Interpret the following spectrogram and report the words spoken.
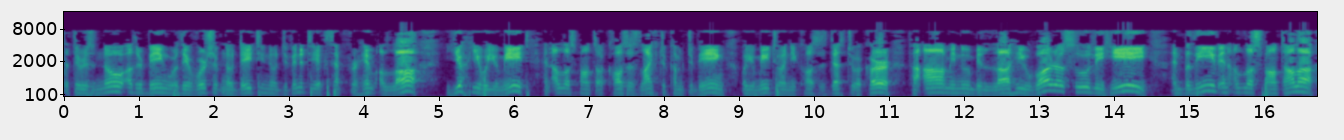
That there is no other being worthy of worship, no deity, no divinity except for Him, Allah Yuhyi wa yumit, and Allah subhanahu wa ta'ala causes life to come to being, wa yumitu, and He causes death to occur. فَآمِنُوا بِاللَّهِ وَرَسُولِهِ And believe in Allah subhanahu wa ta'ala,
